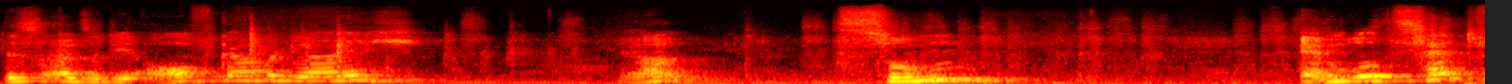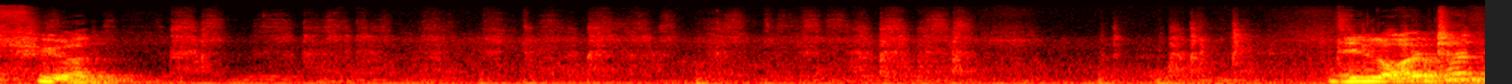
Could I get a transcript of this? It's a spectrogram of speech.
ist also die Aufgabe gleich, ja, zum MOZ führen. Die Leute,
